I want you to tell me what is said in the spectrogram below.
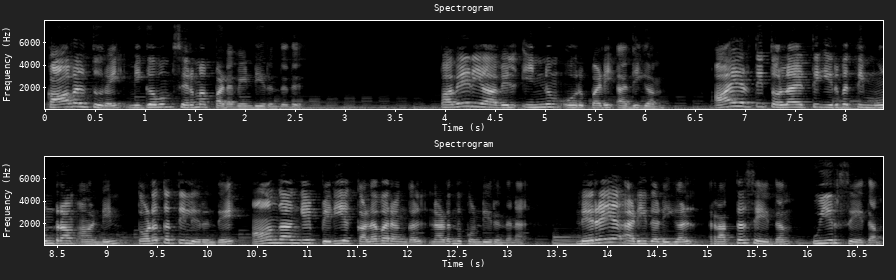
காவல்துறை மிகவும் சிரமப்பட வேண்டியிருந்தது. பவேரியாவில் இன்னும் ஒரு படி அதிகம். ஆயிரத்தி தொள்ளாயிரத்தி இருபத்தி மூன்றாம் ஆண்டின் தொடக்கத்திலிருந்தே ஆங்காங்கே பெரிய கலவரங்கள் நடந்து கொண்டிருந்தன. நிறைய அடிதடிகள் இரத்த சேதம் உயிர் சேதம்.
